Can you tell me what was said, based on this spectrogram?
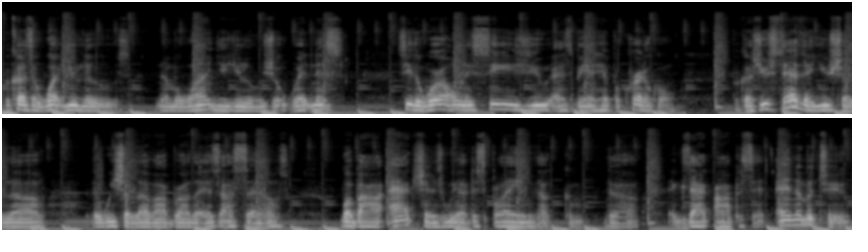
Because of what you lose. Number one, you, lose your witness. See, the world only sees you as being hypocritical because you said that you should love, that we should love our brother as ourselves. But by our actions, we are displaying the, the exact opposite. And number two,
